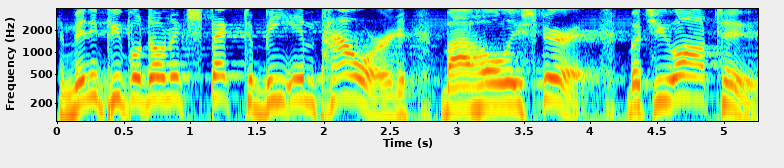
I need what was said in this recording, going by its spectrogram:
And many people don't expect to be empowered by Holy Spirit, but you ought to.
